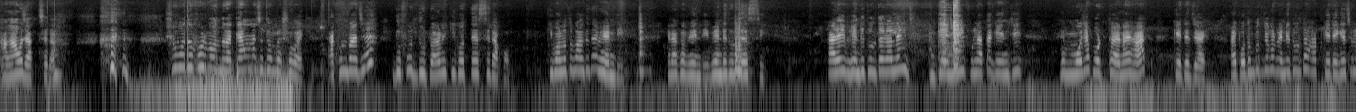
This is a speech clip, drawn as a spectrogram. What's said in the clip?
ভাঙাও যাচ্ছে না। শুভ দুপুর বন্ধুরা, কেমন আছো তোমরা সবাই? এখন বাজে দুপুর দুটো আর আমি কি করতে এসেছি দেখো। কি বলো তো বালতিতে? ভেন্ডি। দেখো ভেন্ডি ভেন্ডি তুলতে এসেছি। আর এই ভেন্ডি তুলতে গেলেই গেঞ্জি, ফুল হাতা গেঞ্জি মোজা পড়তে হয় না, হাত কেটে যায়। আর প্রথম প্রথম যখন ভেন্ডি তুলতে হাত কেটে গিয়েছিল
